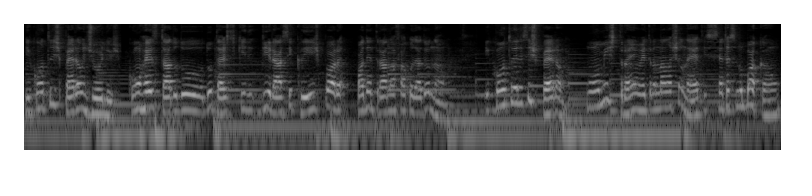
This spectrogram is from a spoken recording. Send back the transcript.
enquanto esperam Julius com o resultado do, do teste que dirá se Chris pode entrar na faculdade ou não. Enquanto eles esperam, um homem estranho entra na lanchonete, senta-se no balcão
